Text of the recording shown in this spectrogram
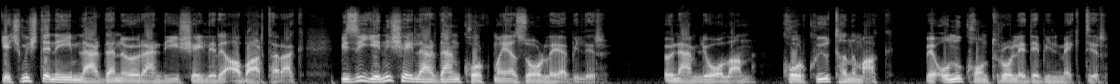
geçmiş deneyimlerden öğrendiği şeyleri abartarak bizi yeni şeylerden korkmaya zorlayabilir. Önemli olan korkuyu tanımak ve onu kontrol edebilmektir.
